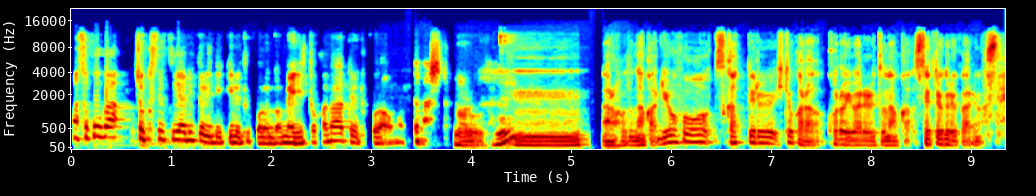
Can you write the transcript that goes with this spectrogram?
まあ、そこが直接やり取りできるところのメリットかなというところは思ってました。なるほどね。うん。なるほど。なんか両方使ってる人からこれを言われるとなんか説得力ありますね。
